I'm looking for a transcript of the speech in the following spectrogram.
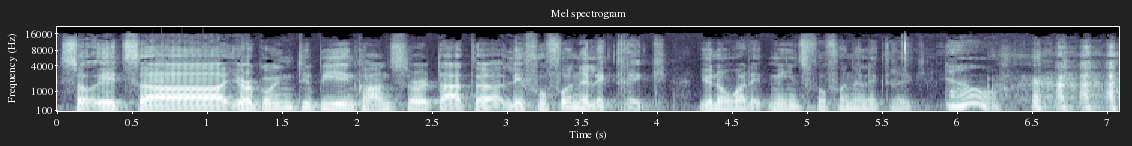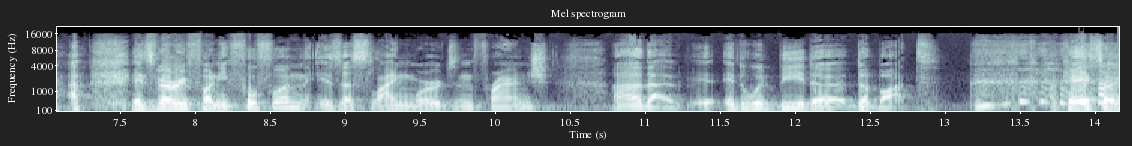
So it's, uh, you're going to be in concert at uh, Les Foufounes Électriques. You know what it means, Foufoune Électrique? No. it's very funny. Foufoune is a slang word in French. Uh, that it, it would be the the butt. Okay, so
